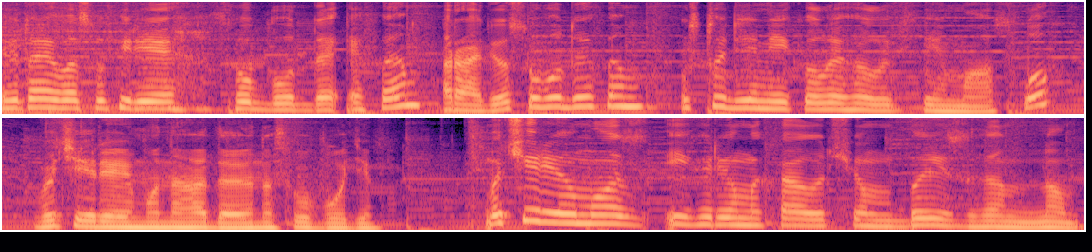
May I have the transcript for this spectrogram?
Вітаю вас в ефірі Свобода ФМ, Радіо Свобода ФМ. У студії мій колега Олексій Маслов. Вечеряємо, нагадаю, на свободі. Вечерюємо з Ігорем Михайловичем Бизганом.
